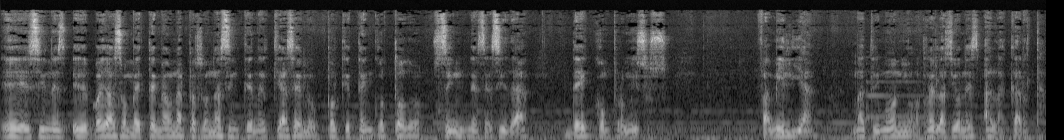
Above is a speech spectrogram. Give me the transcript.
Eh, sin, eh, voy a someterme a una persona sin tener que hacerlo porque tengo todo sin necesidad de compromisos. Familia, matrimonio, relaciones a la carta.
